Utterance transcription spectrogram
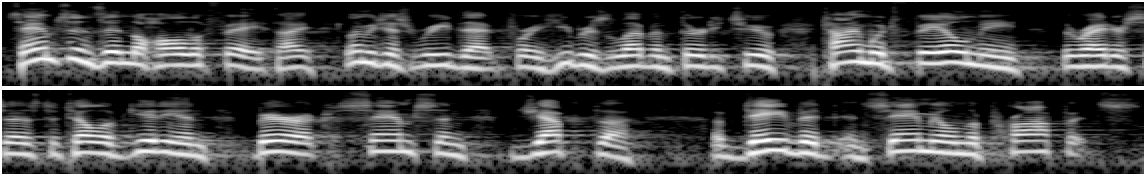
Samson's in the hall of faith. I, let me just read that for you. Hebrews 11 32. Time would fail me, the writer says, to tell of Gideon, Barak, Samson, Jephthah, of David and Samuel and the prophets,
